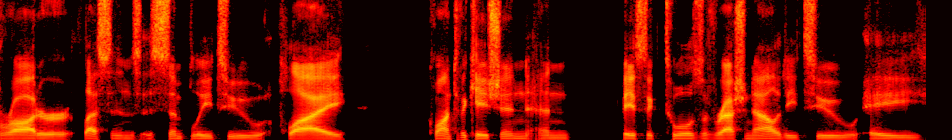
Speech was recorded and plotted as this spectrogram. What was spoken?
broader lessons is simply to apply quantification and basic tools of rationality to a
